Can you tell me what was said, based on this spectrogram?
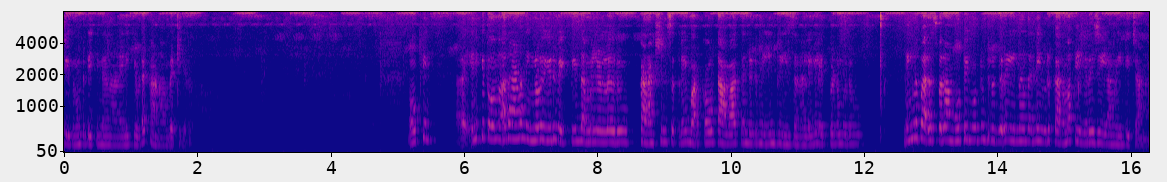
ചെയ്തുകൊണ്ടിരിക്കുന്നതെന്നാണ് എനിക്കിവിടെ കാണാൻ പറ്റിയത്. ഓക്കെ എനിക്ക് തോന്നുന്നു അതാണ് നിങ്ങൾ ഈ ഒരു വ്യക്തിയും തമ്മിലുള്ള ഒരു കണക്ഷൻസ് അത്രയും വർക്കൗട്ട് ആവാത്തതിന്റെ ഒരു മെയിൻ റീസൺ അല്ലെങ്കിൽ എപ്പോഴും ഒരു നിങ്ങൾ പരസ്പരം അങ്ങോട്ടും ഇങ്ങോട്ടും ട്രിഗർ ചെയ്യുന്നത് തന്നെ ഈ ഒരു കർമ്മ ക്ലിയർ ചെയ്യാൻ വേണ്ടിയിട്ടാണ്.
